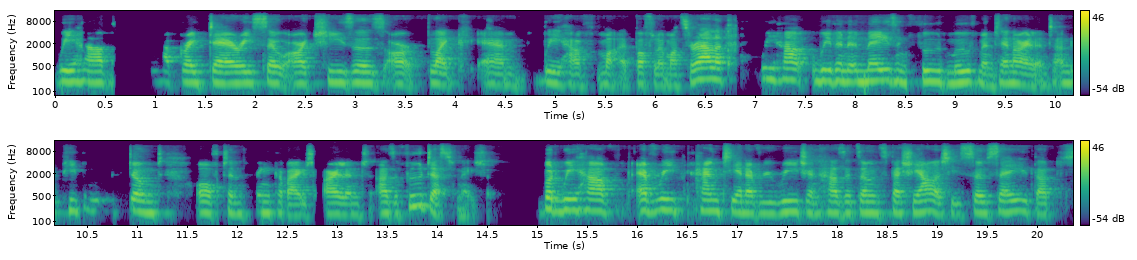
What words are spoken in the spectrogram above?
We have we have great dairy, so our cheeses are like um, we have buffalo mozzarella. We have we've an amazing food movement in Ireland, and people don't often think about Ireland as a food destination. but we have every county and every region has its own specialities. So, say that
